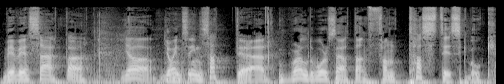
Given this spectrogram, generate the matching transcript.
VVZ. Ja, Jag är inte så insatt i det här. World War Z, en fantastisk bok.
